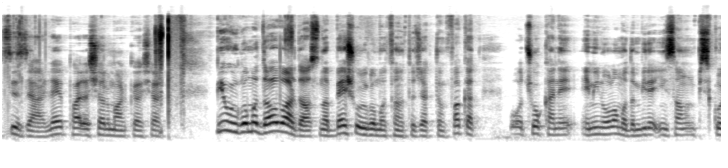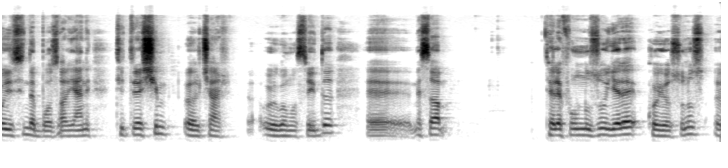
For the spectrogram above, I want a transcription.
sizlerle paylaşalım arkadaşlar. Bir uygulama daha vardı aslında. 5 uygulama tanıtacaktım. Fakat o çok hani emin olamadım. Bir de insanın psikolojisini de bozar. Yani titreşim ölçer uygulamasıydı. Ee, mesela telefonunuzu yere koyuyorsunuz. Ee,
